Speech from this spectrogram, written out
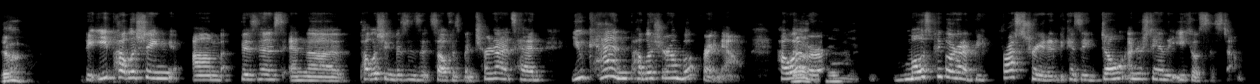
Yeah. The e-publishing um, business and the publishing business itself has been turned on its head. You can publish your own book right now. However, yeah, totally. Most people are going to be frustrated because they don't understand the ecosystem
